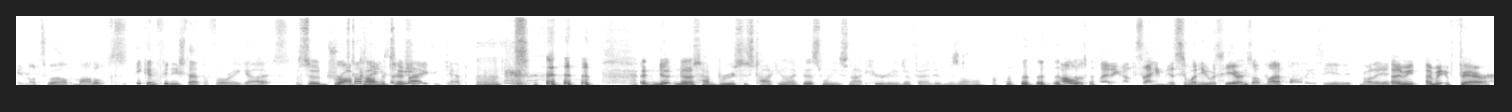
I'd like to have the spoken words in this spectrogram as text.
10 or 12 models. He can finish that before he goes. so drop Stop competition. so lazy, Captain. Notice how Bruce is talking like this when he's not here to defend himself. I was planning on saying this when he was here. It's not my fault he's here, not here. I mean, I mean, fair,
